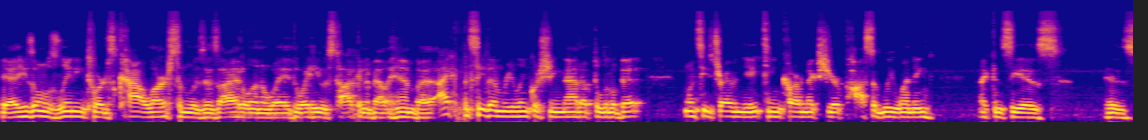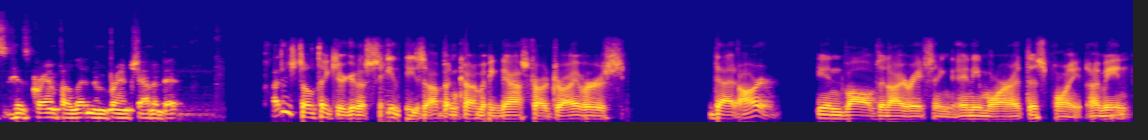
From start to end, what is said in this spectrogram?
Yeah, he's almost leaning towards Kyle Larson was his idol in a way, the way he was talking about him. But I can see them relinquishing that up a little bit once he's driving the 18 car next year, possibly winning. I can see his his his grandpa letting him branch out a bit. I just don't think you're going to see these up and coming NASCAR drivers that aren't involved in iRacing anymore at this point. I mean,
